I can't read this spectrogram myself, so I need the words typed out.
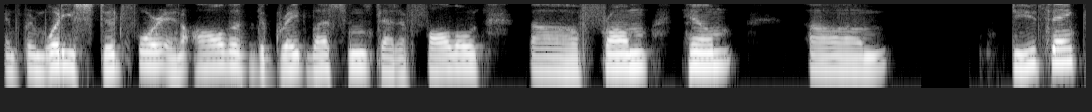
and from what he stood for and all of the great lessons that have followed uh, from him, um, do you think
